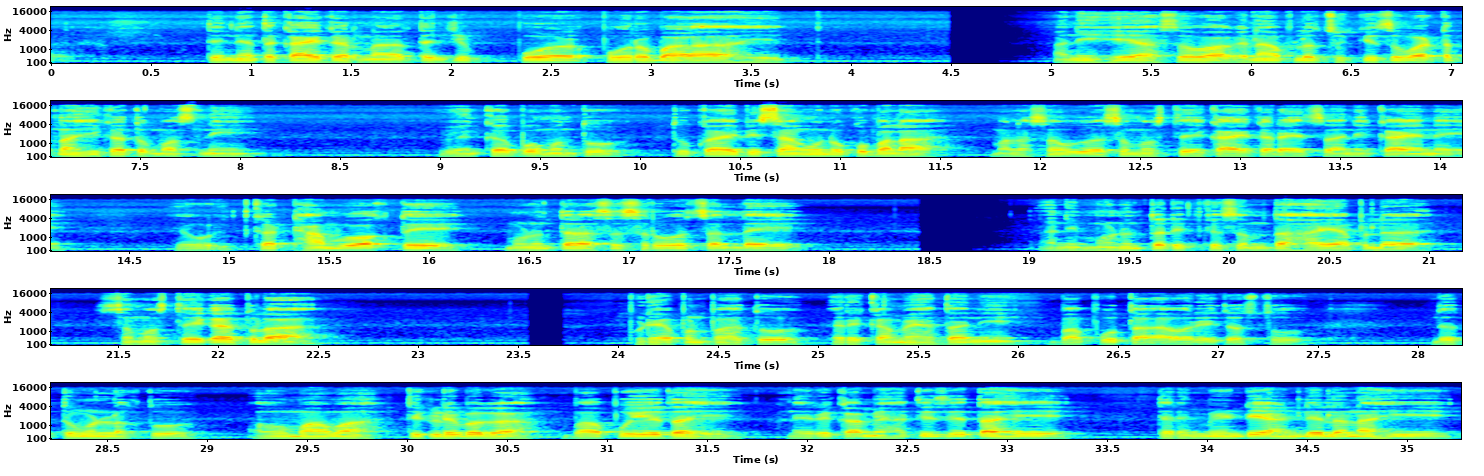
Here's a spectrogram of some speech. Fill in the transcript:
त्यांनी आता काय करणार? त्यांची पो पोरं बाळा आहेत. आणि हे असं वागणं आपलं चुकीचं वाटत नाही का तुम्हासनी व्यंकप्पा म्हणतो तू काय बी सांगू नको मला. मला सगळं आहे काय करायचं आणि काय नाही. एव इतका ठाम आहे म्हणून तर असं सर्व चाललं आहे आणि म्हणून तर इतकं समजा आहे आपलं. समजतं आहे का तुला? पुढे आपण पाहतो रिकाम्या हाताने बापू तळावर येत असतो. दत्तू म्हणू लागतो अहो मामा तिकडे बघा बापू येत आहे आणि रिकाम्या हातीच येत आहे. त्याने मेंढे आणलेलं नाही.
